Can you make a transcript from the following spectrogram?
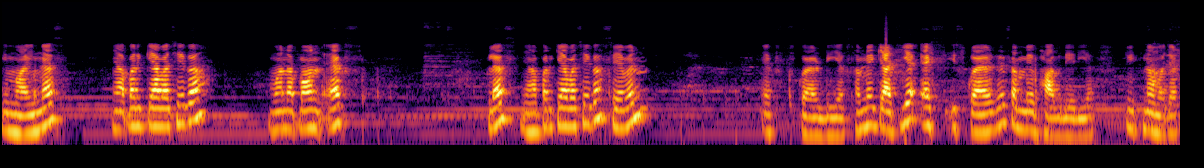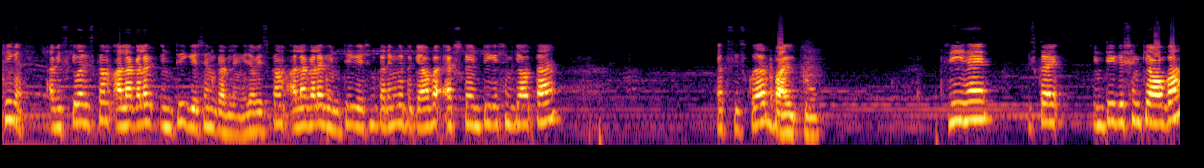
ये माइनस यहाँ पर क्या बचेगा? वन अपॉन एक्स प्लस यहाँ पर क्या बचेगा? Seven x square d x हमने क्या किया? एक्स स्क्वायर से सब में भाग दे दिया। तो इतना बचा, ठीक है? अब इसके बाद इसका हम अलग अलग इंटीग्रेशन कर लेंगे। जब इसका हम अलग अलग इंटीग्रेशन करेंगे तो क्या होगा? एक्स का इंटीग्रेशन क्या होता है? X square by two three है, इसका इंटीग्रेशन क्या होगा?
